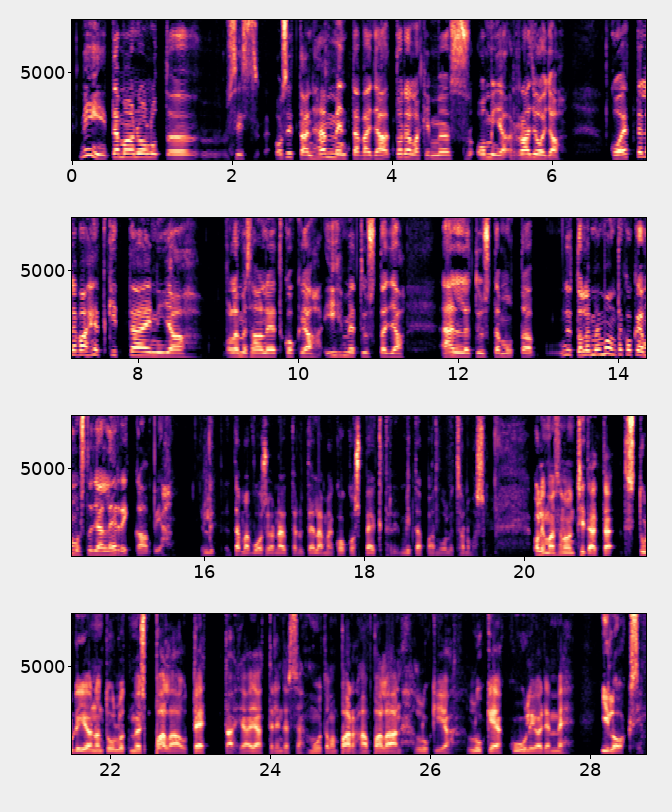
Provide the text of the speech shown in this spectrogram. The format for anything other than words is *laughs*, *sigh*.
Niin, tämä on ollut ö, siis osittain hämmentävä ja todellakin myös omia rajoja koetteleva hetkittäin ja olemme saaneet kokea ihmetystä ja ällötystä, mutta nyt olemme monta kokemusta jälleen rikkaampia. Eli tämä vuosi on näyttänyt elämän koko spektrin. Mitä Panu olet sanomassa? Olin mä sanonut sitä, että studioon on tullut myös palautetta ja ajattelin tässä muutaman parhaan palaan lukia, lukea kuulijoidemme iloksi.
